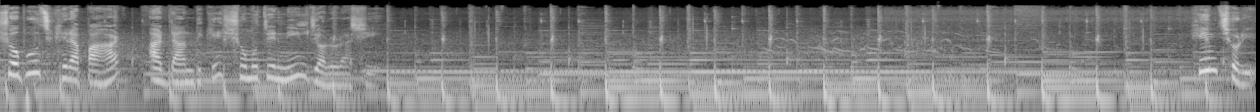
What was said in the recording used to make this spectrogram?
সবুজ ঘেরা পাহাড় আর ডান দিকে সমুদ্রের নীল জলরাশি। হিমছড়ির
